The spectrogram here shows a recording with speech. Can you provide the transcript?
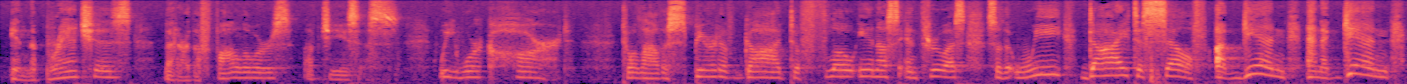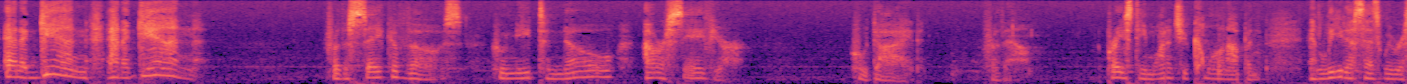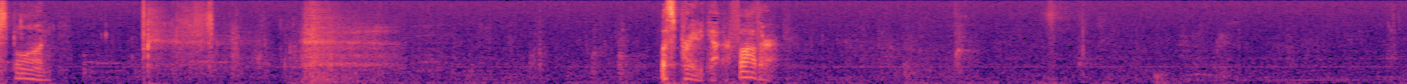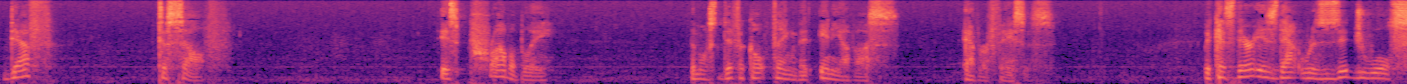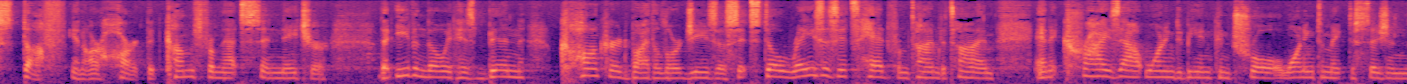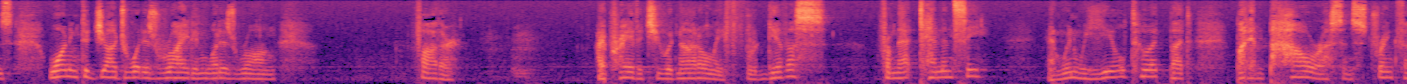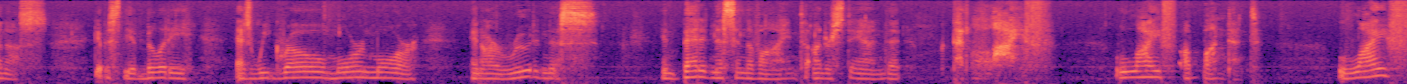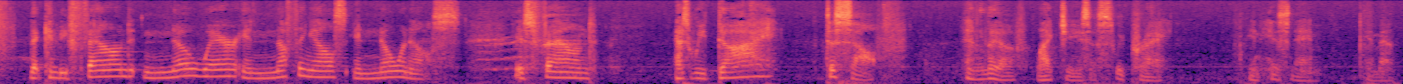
in the branches that are the followers of Jesus. We work hard to allow the Spirit of God to flow in us and through us so that we die to self again and again and again and again for the sake of those who need to know our Savior who died for them. Praise team, why don't you come on up and, and lead us as we respond. Let's pray together. Father, death to self is probably the most difficult thing that any of us ever faces. Because there is that residual stuff in our heart that comes from that sin nature that even though it has been conquered by the Lord Jesus, it still raises its head from time to time and it cries out wanting to be in control, wanting to make decisions, wanting to judge what is right and what is wrong. Father, I pray that you would not only forgive us from that tendency and when we yield to it, but, but empower us and strengthen us. Give us the ability as we grow more and more in our rootedness, embeddedness in the vine to understand that, that life, life abundant, life that can be found nowhere in nothing else, in no one else, is found as we die to self and live like Jesus. We pray in his name. Amen.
